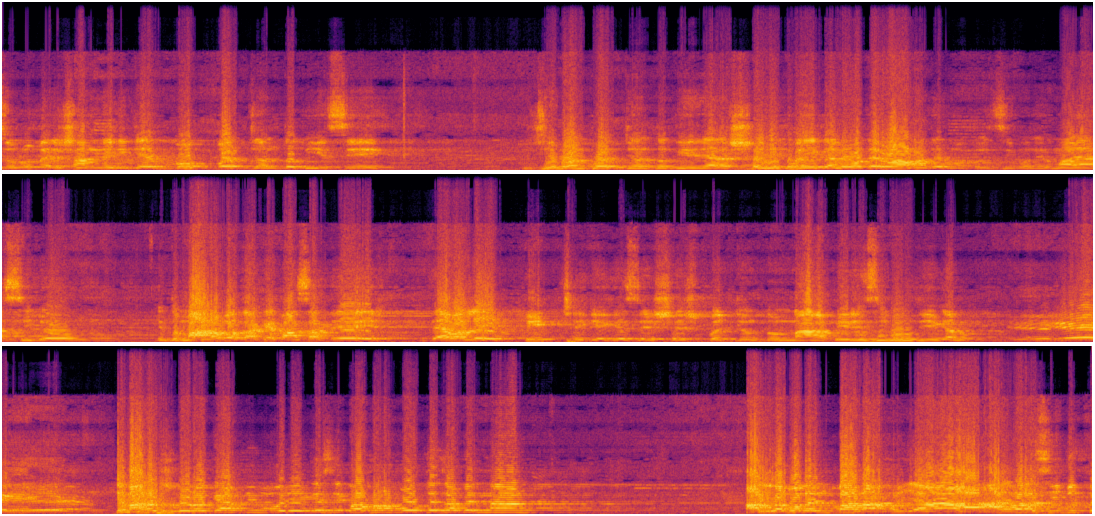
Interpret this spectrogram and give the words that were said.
জুলুমের সামনে নিজের বুক পর্যন্ত দিয়েছে। জীবন পর্যন্ত দিয়ে যারা শহীদ হয়ে গেল, ওদেরও আমাদের মতো জীবনের মায়া ছিল। কিন্তু মানবতাকে বাঁচাতে দেওয়ালে পিঠ থেকে গেছে, শেষ পর্যন্ত না পেরে জীবন দিয়ে গেল। মানুষগুলোকে আপনি মরে গেছে, কখনো বলতে যাবেন না। আল্লাহ বলেন, বালা হইয়া আর ওরা জীবিত।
